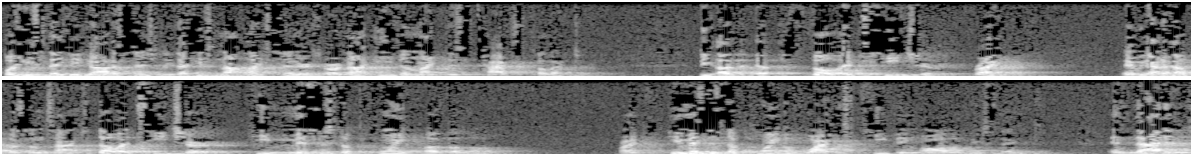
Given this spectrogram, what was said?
but he's thanking God essentially that he's not like sinners or not even like this tax collector. The other, uh, though a teacher, right? And we got to help us sometimes. Though a teacher, he misses the point of the law. Right? He misses the point of why he's keeping all of these things. And that is,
